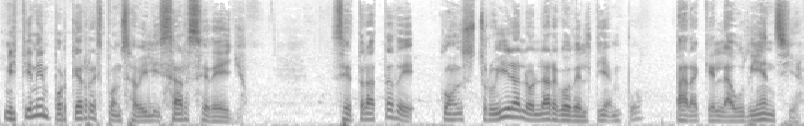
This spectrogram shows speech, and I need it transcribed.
ni tienen por qué responsabilizarse de ello. Se trata de construir a lo largo del tiempo para que la audiencia,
